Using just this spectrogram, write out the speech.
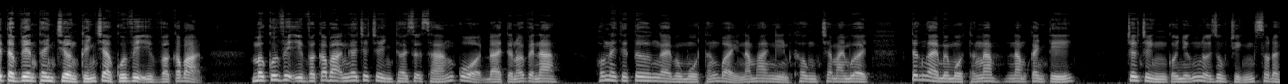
Biên tập viên Thanh Trường kính chào quý vị và các bạn. Mời quý vị và các bạn nghe chương trình Thời sự sáng của Đài Tiếng Nói Việt Nam. Hôm nay thứ Tư ngày 1 tháng 7 năm 2020, tức ngày 11 tháng 5 năm canh tí. Chương trình có những nội dung chính sau đây.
